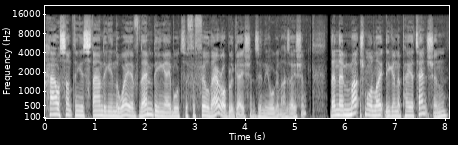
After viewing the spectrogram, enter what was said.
how something is standing in the way of them being able to fulfill their obligations in the organization, then they're much more likely going to pay attention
